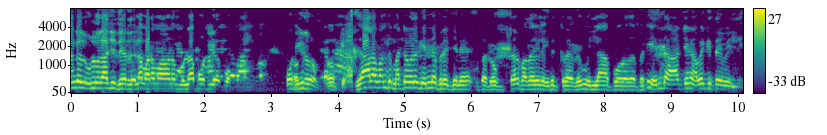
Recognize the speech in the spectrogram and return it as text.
நாங்கள் உள்ளூராட்சி தேர்தலில் வடமாகாணம் ஃபுல்லாக போட்டியிட போகிறோம் போட்டியிடுறோம். ஓகே. இதால வந்து மற்றவர்களுக்கு என்ன பிரச்சனை? இப்ப டாக்டர் பதவியில இருக்கிறதும் இல்லா போறதை பற்றி எந்த ஆட்சியும் அவைக்கு தேவையில்லை.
